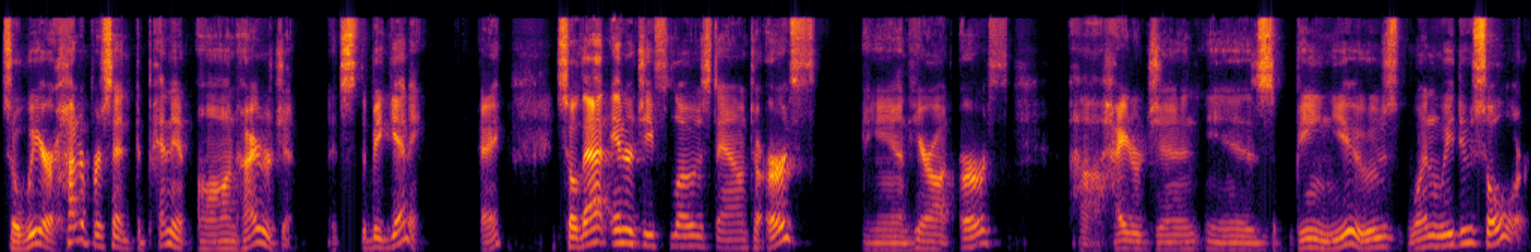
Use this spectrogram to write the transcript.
So we are 100% dependent on hydrogen. It's the beginning. Okay. So that energy flows down to Earth. And here on Earth, uh, hydrogen is being used when we do solar.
